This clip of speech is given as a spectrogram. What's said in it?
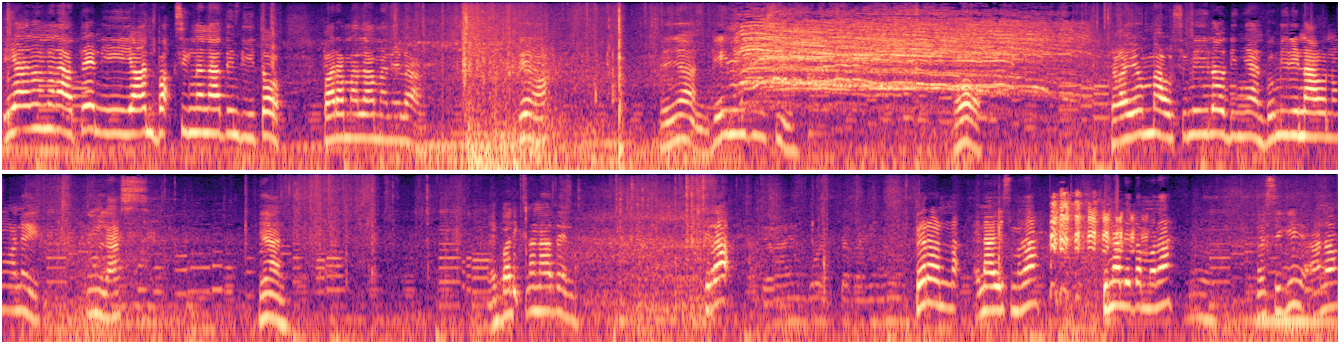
i-ano na natin, i-unboxing na natin dito para malaman nila. Yan ah. Ayan, gaming PC. Oh. Tsaka yung mouse, sumilaw din yan. Bumili na ako nung ano eh, yung last. Yan. Ay, balik na natin. Sira. Pero na, inayos mo na? Pinalitan mo na? Oh, sige, ano?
